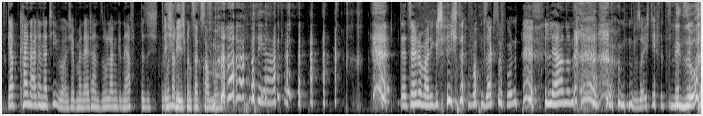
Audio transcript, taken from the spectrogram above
es gab keine Alternative. Und ich habe meine Eltern so lange genervt, bis ich einen Ich wie Unterricht ich mit Saxophon. ja. Erzähl doch mal die Geschichte vom Saxophon lernen. Soll ich dir erzählen? Wieso?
